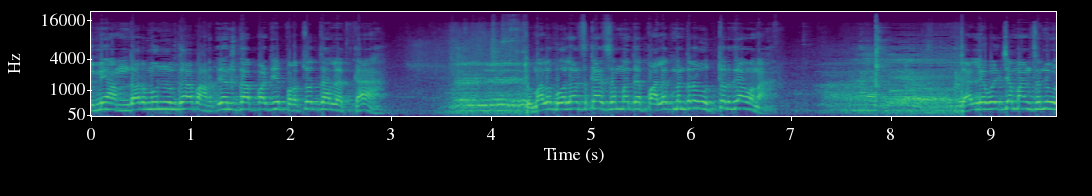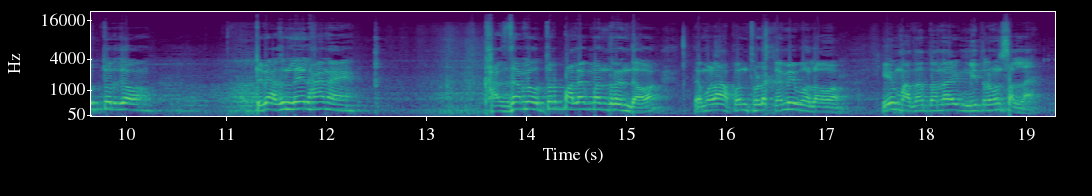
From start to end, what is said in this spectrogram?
तुम्ही आमदार म्हणून का भारतीय जनता पार्टी प्रचोद झालात का? तुम्हाला बोलायचं काय संबंध आहे? पालकमंत्र्याला उत्तर द्यावं ना. त्या लेवलच्या माणसाने उत्तर द्यावं. तुम्ही अजून लय लहान आहे. खासदारला उत्तर पालकमंत्र्यांनी द्यावं. त्यामुळं आपण थोडं कमी बोलावं. हे माझा त्यांना एक मित्र म्हणून सल्ला आहे.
